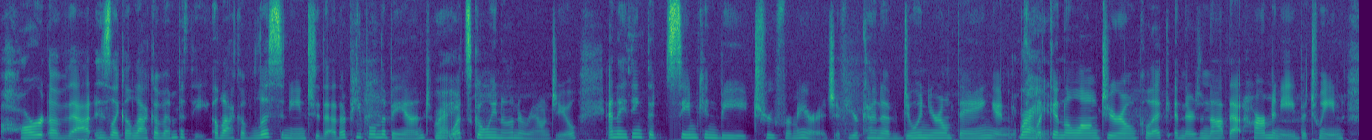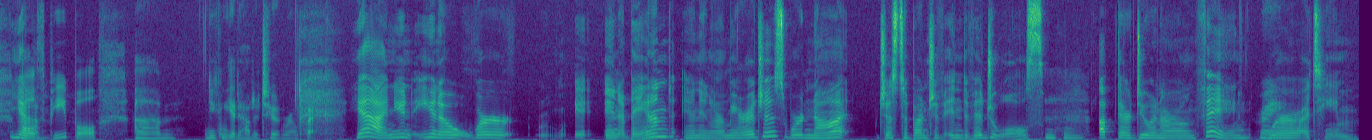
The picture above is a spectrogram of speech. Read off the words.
heart of that is like a lack of empathy, a lack of listening to the other people in the band, Right. what's going on around you. And I think the same can be true for marriage. If you're kind of doing your own thing and Right. clicking along to your own click, and there's not that harmony between Yeah. both people, um, you can get out of tune real quick. Yeah, and you you know we're in a band and in our marriages we're not just a bunch of individuals mm-hmm. up there doing our own thing. Right. We're a team.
